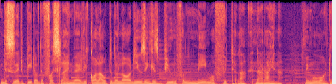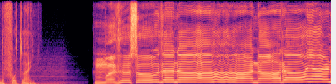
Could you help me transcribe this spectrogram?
This is a repeat of the first line where we call out to the Lord using his beautiful name of Vithala and Narayana. We move on to the fourth line. ಮಧುಸೂದನ ನಾರಾಯಣ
